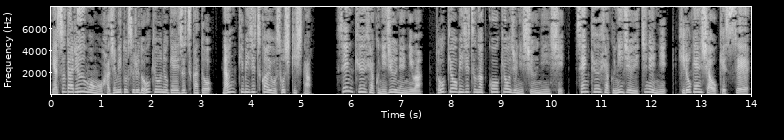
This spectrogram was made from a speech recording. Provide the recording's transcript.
安田隆門をはじめとする同郷の芸術家と南紀美術会を組織した。1920年には東京美術学校教授に就任し、1921年に広現社を結成。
